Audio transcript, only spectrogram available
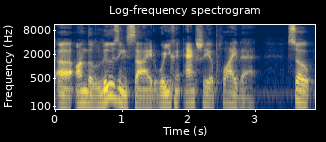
uh, on the losing side where you can actually apply that. So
